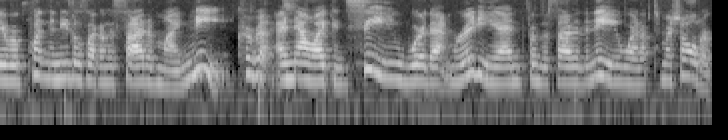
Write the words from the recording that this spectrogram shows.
they were putting the needles like on the side of my knee, Correct. and now I can see where that meridian from the side of the knee went up to my shoulder.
